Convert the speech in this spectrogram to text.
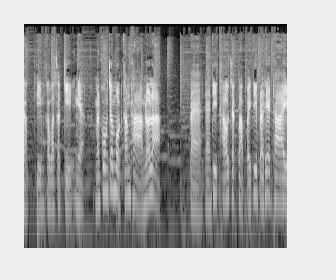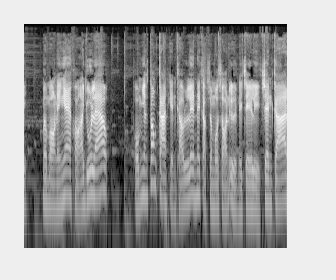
กับทีมคาวาซากิเนี่ยมันคงจะหมดคำถามแล้วล่ะ แต่แทนที่เขาจะกลับไปที่ประเทศไทย เมื่อมองในแง่ของอายุแล้ว ผมยังต้องการเห็นเขาเล่นให้กับสโมสรอื่นในเจลีกเช่นกัน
